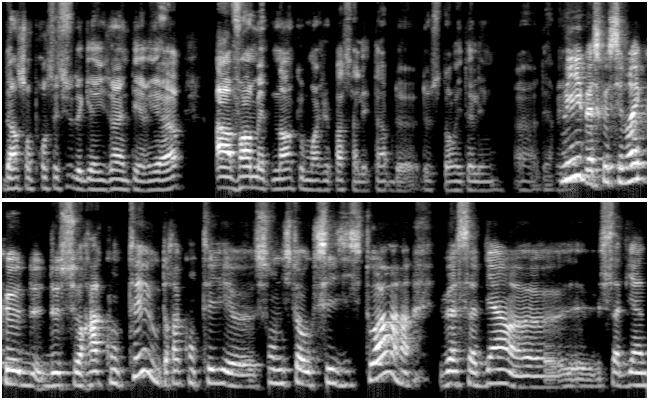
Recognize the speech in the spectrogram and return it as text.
dans son processus de guérison intérieure avant maintenant que moi je passe à l'étape de, storytelling euh, Oui, parce que c'est vrai que de, se raconter ou de raconter euh, son histoire ou ses histoires, eh ben, ça, vient, euh, ça vient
